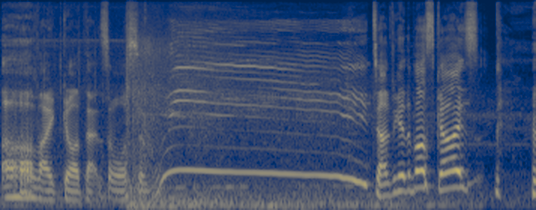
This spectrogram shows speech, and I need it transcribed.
oh my god, that's awesome. Whee! Time to get the boss, guys!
